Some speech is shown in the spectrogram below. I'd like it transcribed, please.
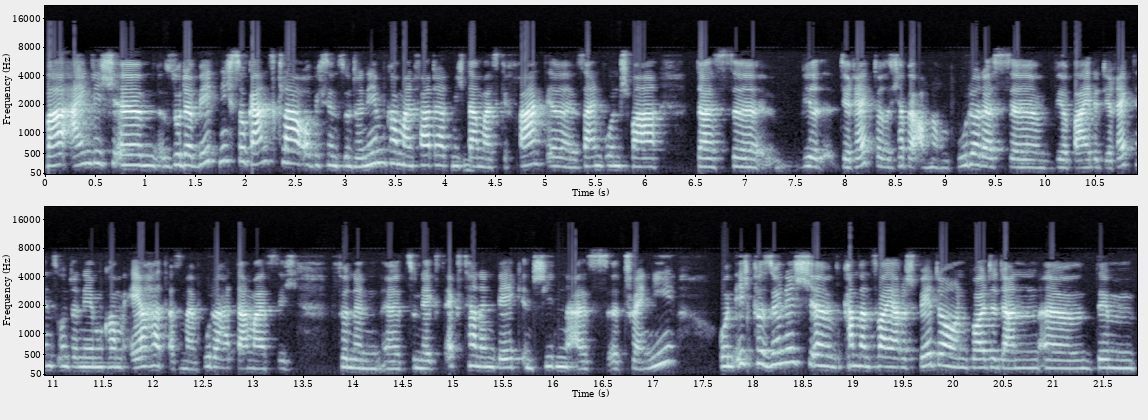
war eigentlich ähm, so der Weg nicht so ganz klar, ob ich ins Unternehmen komme. Mein Vater hat mich damals gefragt. Äh, sein Wunsch war, dass äh, wir direkt, also ich habe ja auch noch einen Bruder, dass äh, wir beide direkt ins Unternehmen kommen. Er hat, also mein Bruder hat damals sich für einen äh, zunächst externen Weg entschieden als äh, Trainee und ich persönlich äh, kam dann zwei Jahre später und wollte dann äh, dem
